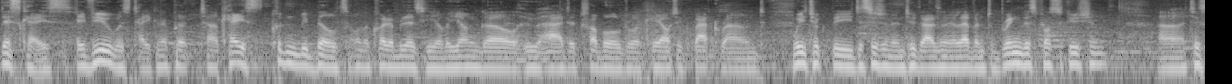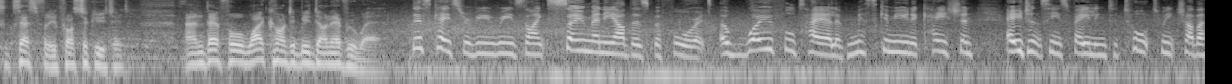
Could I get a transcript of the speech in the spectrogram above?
this case, a view was taken that a case couldn't be built on the credibility of a young girl who had a troubled or a chaotic background. We took the decision in 2011 to bring this prosecution, uh, to successfully prosecute it, and therefore why can't it be done everywhere? This case review reads like so many others before it, a woeful tale of miscommunication, agencies failing to talk to each other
